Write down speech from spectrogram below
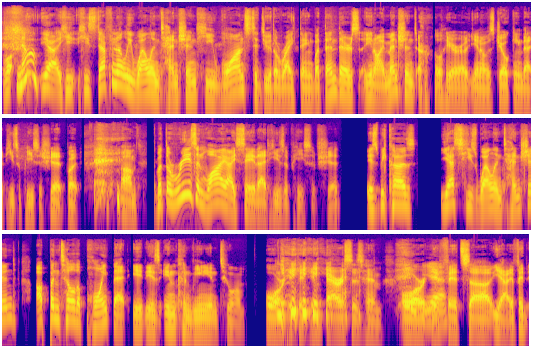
Well, No. yeah, he he's definitely well intentioned. He wants to do the right thing, but then there's, you know, I mentioned earlier, you know, I was joking that he's a piece of shit, but um, but the reason why I say that he's a piece of shit is because yes, he's well intentioned up until the point that it is inconvenient to him. Or if it Yeah. embarrasses him, or Yeah. if it's uh yeah, if it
